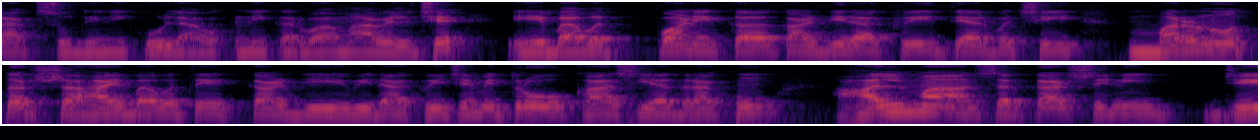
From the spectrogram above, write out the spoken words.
લાખ સુધીની કુલ આવકની કરવામાં આવેલ છે. એ બાબત પણ એક કાળજી રાખવી. ત્યાર પછી મરણોત્તર સહાય બાબતે કાળજી એવી રાખવી છે. મિત્રો, ખાસ યાદ રાખવું હાલમાં સરકારશ્રીની જે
